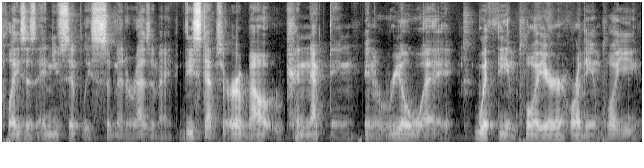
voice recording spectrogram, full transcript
places and you simply submit a resume. These steps are about connecting in a real way with the employer or the employee.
